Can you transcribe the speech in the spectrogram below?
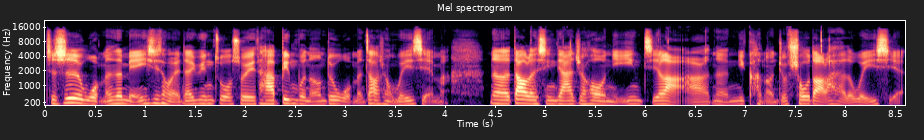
只是我们的免疫系统也在运作，所以它并不能对我们造成威胁嘛。那到了新家之后，你应激了啊，那你可能就受到了它的威胁。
